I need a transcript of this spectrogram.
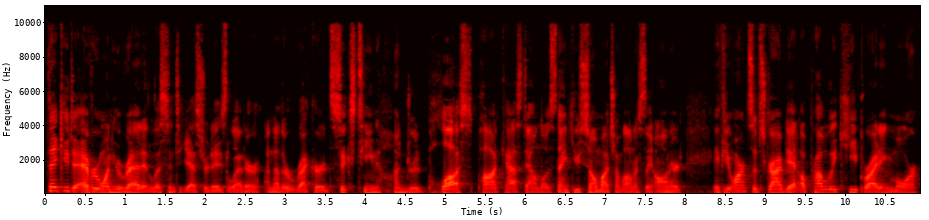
Thank you to everyone who read and listened to yesterday's letter. Another record 1,600 plus podcast downloads. Thank you so much. I'm honestly honored. If you aren't subscribed yet, I'll probably keep writing more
